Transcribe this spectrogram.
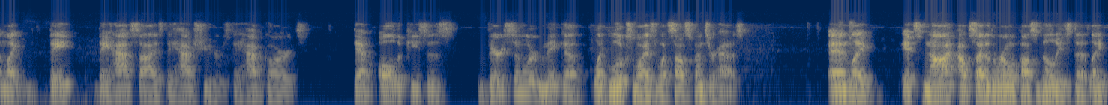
And like they they have size, they have shooters, they have guards, they have all the pieces. Very similar makeup, like looks wise, to what South Spencer has, and like it's not outside of the realm of possibilities that like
